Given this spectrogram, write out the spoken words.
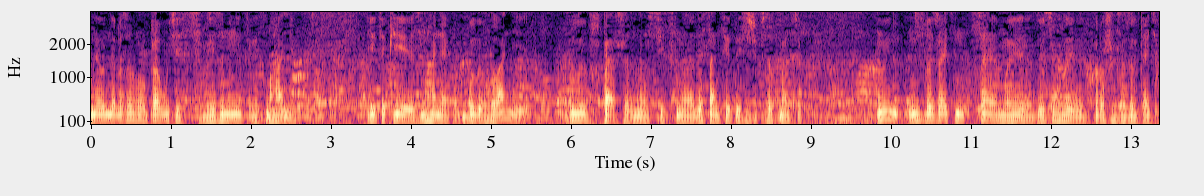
неодноразово брав участь в різноманітних змаганнях. І такі змагання як були в Голландії, були вперше для нас всіх на дистанції 1500 метрів. Ну і незважаючи на це, ми досягли хороших результатів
